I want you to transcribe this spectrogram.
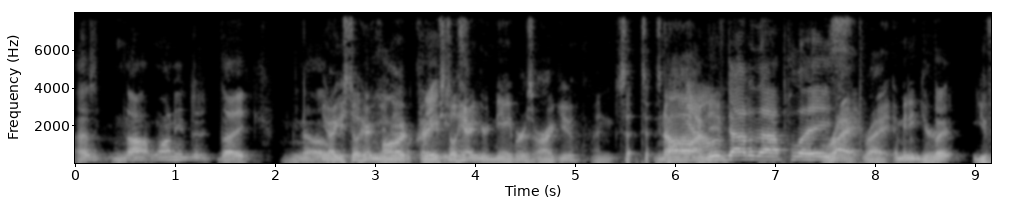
I was not wanting to like you know Yeah, are you still hearing your neighbor, are you still hearing your neighbors argue and set, no I moved out of that place. Right, right. I mean, your But- you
